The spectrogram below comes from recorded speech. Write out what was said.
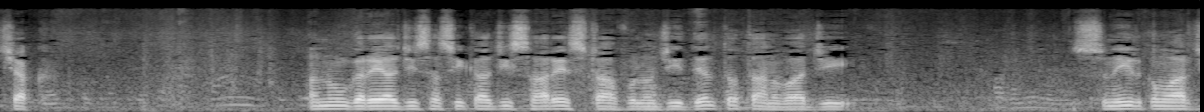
ਚੱਕ। ਅਨੂ ਗਰੇਵਾਲ ਜੀ, ਸਤਿ ਸ਼੍ਰੀ ਅਕਾਲ ਜੀ। ਸਾਰੇ ਸਟਾਫ ਵੱਲੋਂ ਜੀ, ਦਿਲ ਤੋਂ ਧੰਨਵਾਦ ਜੀ। ਸੁਨੀਲ ਕੁਮਾਰ ਜੀ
